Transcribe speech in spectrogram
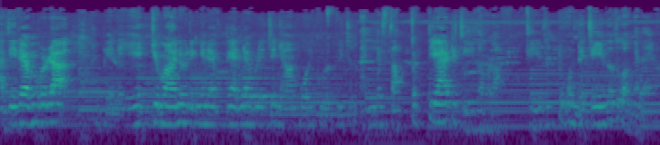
അതിരമ്പുഴ പിന്നെ ഏറ്റുമാനൂർ ഇങ്ങനെയൊക്കെ എന്നെ വിളിച്ച് ഞാൻ പോയി കുളിപ്പിച്ചു നല്ല സംതൃപ്തിയായിട്ട് ചെയ്തവളാണ് കൊണ്ട് ചെയ്തതും അങ്ങനെയാണ്.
